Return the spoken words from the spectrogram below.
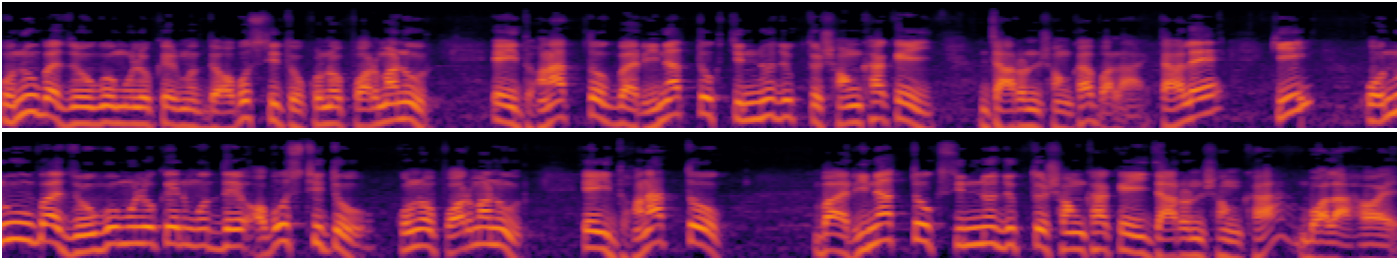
অণু বা যৌগমূলকের মধ্যে অবস্থিত কোনো পরমাণুর এই ধনাত্মক বা ঋণাত্মক চিহ্নযুক্ত সংখ্যাকেই জারণ সংখ্যা বলা হয়। তাহলে কি অণু বা যৌগমূলকের মধ্যে অবস্থিত কোনো পরমাণুর এই ধনাত্মক বা ঋণাত্মক চিহ্নযুক্ত সংখ্যাকেই জারণ সংখ্যা বলা হয়।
